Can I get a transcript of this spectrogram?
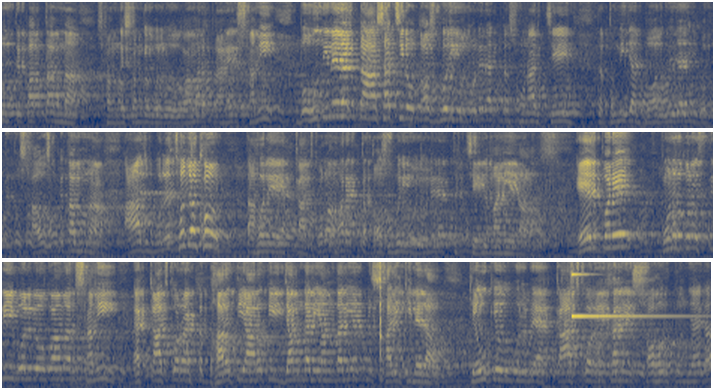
বলতে পারতাম না। সঙ্গে সঙ্গে বলব আমার প্রাণের স্বামী, বহুদিনের একটা আশা ছিল, দশ ভরি ওজনের একটা সোনার চেন। তা তুমি যা বদমেজাজি বলতে তো সাহস পেতাম না। আজ বলেছ যখন, তাহলে এক কাজ করো, আমার একটা দশ ভরি ওজনের একটা চেন বানিয়ে দাও। এরপরে কোন কোন স্ত্রী বলবে, ওগো, আমার স্বামী, এক কাজ করো, একটা ভারতীয় আরতি, জামদানি, আমদানি, একটা শাড়ি কিনে দাও। কেউ কেউ বলবে, এক কাজ করো, এখানে শহর কোন জায়গা?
